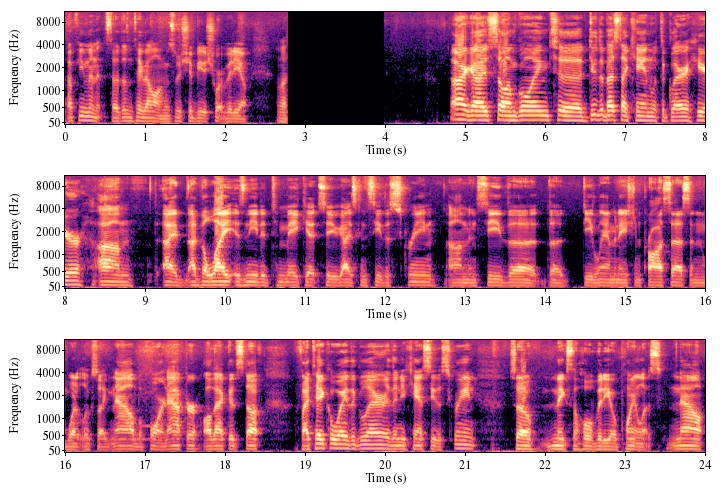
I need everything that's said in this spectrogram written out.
a few minutes, so it doesn't take that long. This should be a short video. Alright guys, so I'm going to do the best I can with the glare here. Um, I, I, the light is needed to make it so you guys can see the screen um, and see the, the delamination process and what it looks like now, before and after, all that good stuff. If I take away the glare, then you can't see the screen, so it makes the whole video pointless. Now,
